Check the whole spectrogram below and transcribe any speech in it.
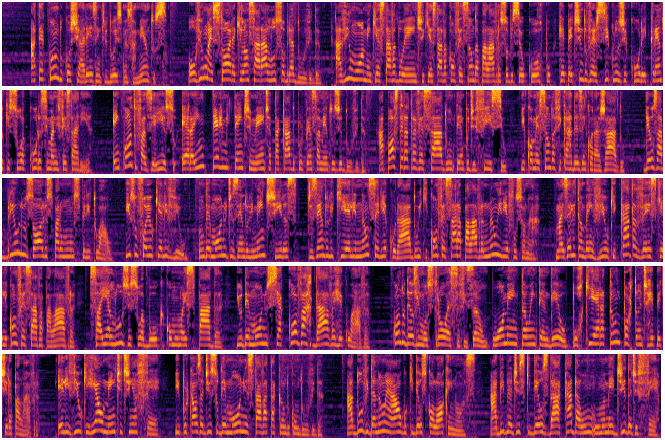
Até quando cocheareis entre dois pensamentos? Ouvi uma história que lançará luz sobre a dúvida. Havia um homem que estava doente, que estava confessando a palavra sobre o seu corpo, repetindo versículos de cura e crendo que sua cura se manifestaria. Enquanto fazia isso, era intermitentemente atacado por pensamentos de dúvida. Após ter atravessado um tempo difícil e começando a ficar desencorajado, Deus abriu-lhe os olhos para o mundo espiritual. Isso foi o que ele viu: um demônio dizendo-lhe mentiras, dizendo-lhe que ele não seria curado e que confessar a palavra não iria funcionar. Mas ele também viu que cada vez que ele confessava a palavra, saía luz de sua boca como uma espada e o demônio se acovardava e recuava. Quando Deus lhe mostrou essa visão, o homem então entendeu por que era tão importante repetir a palavra. Ele viu que realmente tinha fé e por causa disso o demônio estava atacando com dúvida. A dúvida não é algo que Deus coloca em nós, a Bíblia diz que Deus dá a cada um uma medida de fé.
